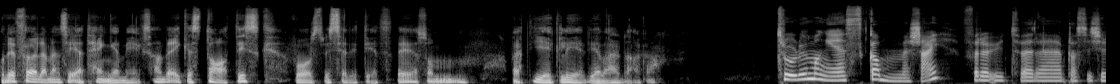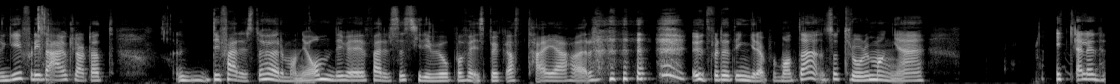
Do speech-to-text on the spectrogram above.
Og det føler man seg at henger med. ikke sant? Det er ikke statisk, vår spesialitet. Det er som å gir glede hver dag. Tror du mange skammer seg for å utføre plastisk kirurgi? Fordi det er jo klart at de færreste hører man jo om, de færreste skriver jo på Facebook at 'hei, jeg har utført et inngrep', på en måte. Så tror du mange ikke, Eller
